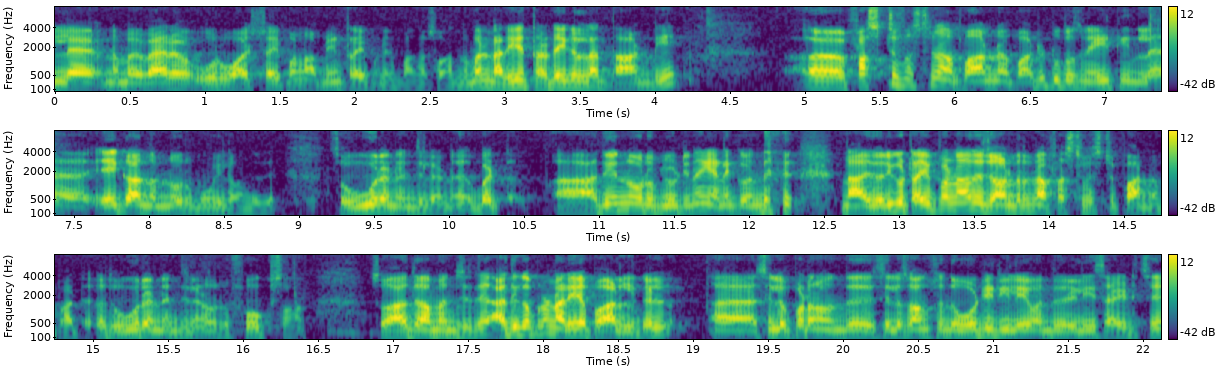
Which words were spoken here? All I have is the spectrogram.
இல்லை நம்ம வேற ஒரு வாய்ஸ் ட்ரை பண்ணலாம் அப்படின்னு ட்ரை பண்ணியிருப்பாங்க ஸோ அந்த மாதிரி நிறைய தடைகள்லாம் தாண்டி ஃபஸ்ட்டு ஃபஸ்ட்டு நான் பாடின பாட்டு டூ தௌசண்ட் எயிட்டீனில் ஏகாந்தம்னு ஒரு மூவியில் வந்தது. ஸோ ஊர நெஞ்சிலன்னு. பட் அது என்ன ஒரு பியூட்டினா எனக்கு வந்து நான் இது வரைக்கும் ட்ரை பண்ணாத ஜான்ரு நான் ஃபஸ்ட்டு ஃபஸ்ட்டு பாடின பாட்டு. அது ஊர நெஞ்சிலன்னு ஒரு ஃபோக் சாங் ஸோ அது அமைஞ்சது. அதுக்கப்புறம் நிறைய பாடல்கள் சில படம் வந்து சில சாங்ஸ் வந்து ஓடிடிலே வந்து ரிலீஸ் ஆகிடுச்சு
